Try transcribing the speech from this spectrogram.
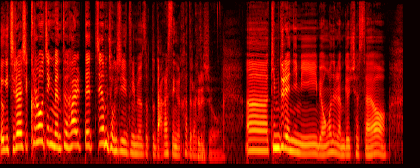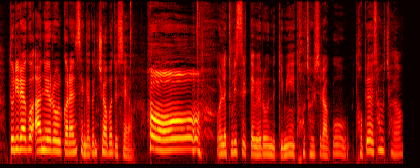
여기 지라시 클로징 멘트 할 때쯤 정신이 들면서 또 나갈 생각 하더라고요. 그렇죠. 아, 김두래 님이 명언을 남겨주셨어요. 둘이라고 안 외로울 거란 생각은 접어두세요. 어. 원래 둘 있을 때 외로운 느낌이 더 절실하고 더 뼈에 사무쳐요.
